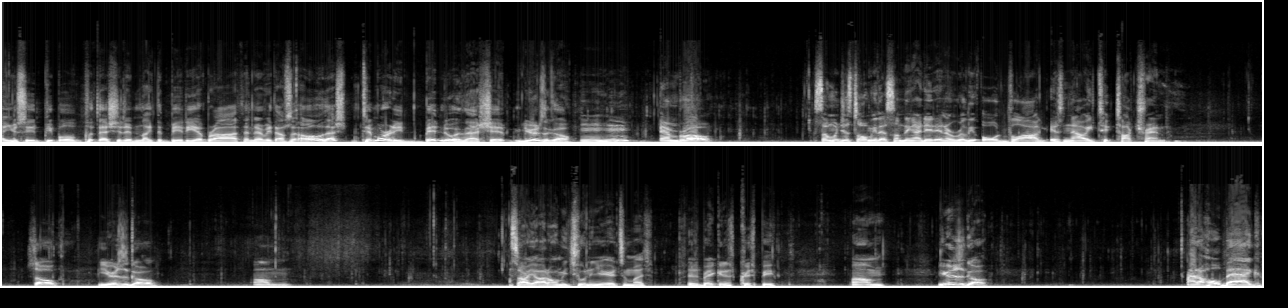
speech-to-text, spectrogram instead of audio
And you see people put that shit in like the birria broth and everything. I was like, oh, that's Tim already been doing that shit years ago. Mm-hmm. And bro, someone just told me that something I did in a really old vlog is now a TikTok trend. So years ago, um, sorry y'all, I don't want me chewing in your ear too much. This bacon is crispy. Um, years ago, I had a whole bag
